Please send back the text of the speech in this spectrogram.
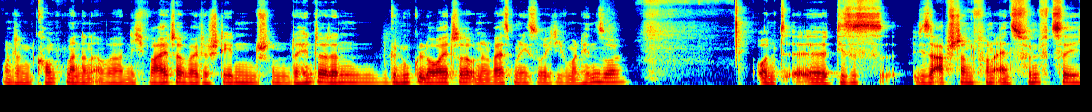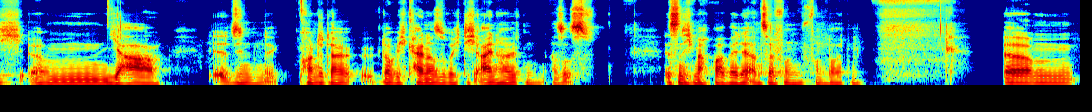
Und dann kommt man dann aber nicht weiter, weil da stehen schon dahinter dann genug Leute und dann weiß man nicht so richtig, wo man hin soll. Und äh, dieses, dieser Abstand von 1,50, ähm, ja, äh, den konnte da, glaube ich, keiner so richtig einhalten. Also es ist nicht machbar bei der Anzahl von, von Leuten. Ähm,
